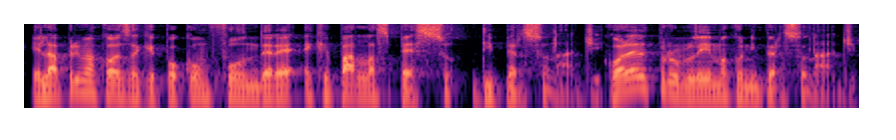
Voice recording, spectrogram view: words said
E la prima cosa che può confondere è che parla spesso di personaggi. Qual è il problema con i personaggi?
